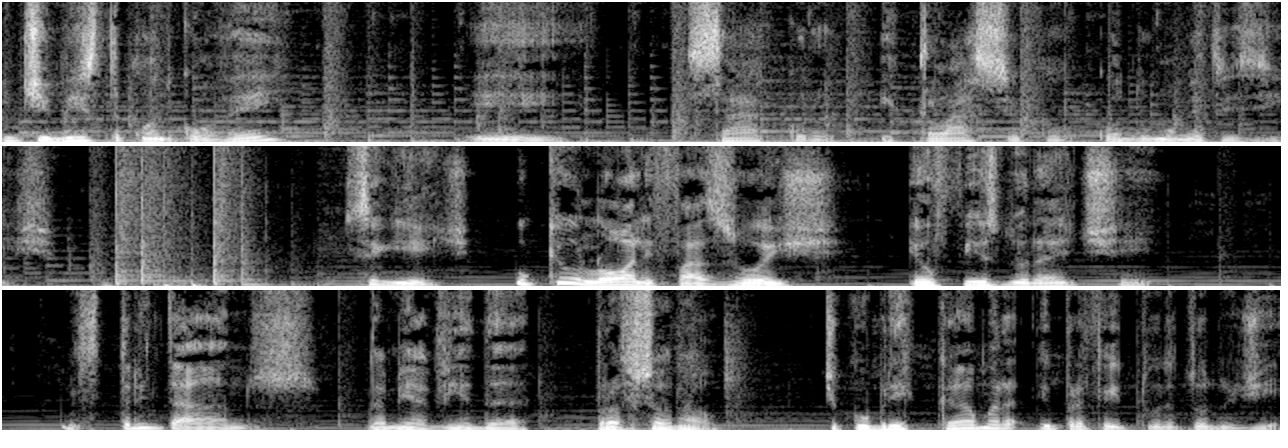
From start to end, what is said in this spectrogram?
intimista quando convém e sacro e clássico quando o momento exige. Seguinte, o que o Loli faz hoje, eu fiz durante uns 30 anos da minha vida profissional, de cobrir Câmara e Prefeitura todo dia.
